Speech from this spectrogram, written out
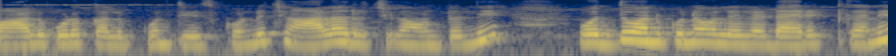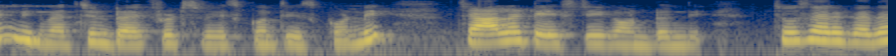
పాలు కూడా కలుపుకొని తీసుకోండి. చాలా రుచిగా ఉంటుంది. వద్దు అనుకున్న వాళ్ళు ఇలా డైరెక్ట్గానే మీకు నచ్చిన డ్రై ఫ్రూట్స్ వేసుకొని తీసుకోండి. చాలా టేస్టీగా ఉంటుంది. చూసారు కదా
